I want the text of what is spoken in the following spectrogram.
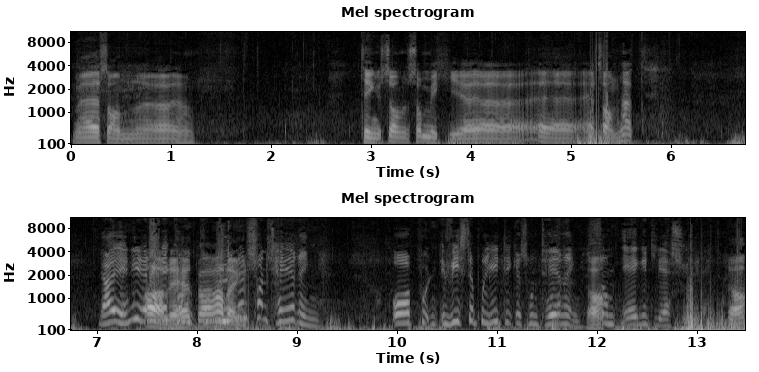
med sånn uh, ting som, som ikke uh, er, sannhet. Ja, jeg er enig i det. men Det er kommunens håndtering og visse politikers håndtering Ja. som egentlig er skyld i dette. Ja.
